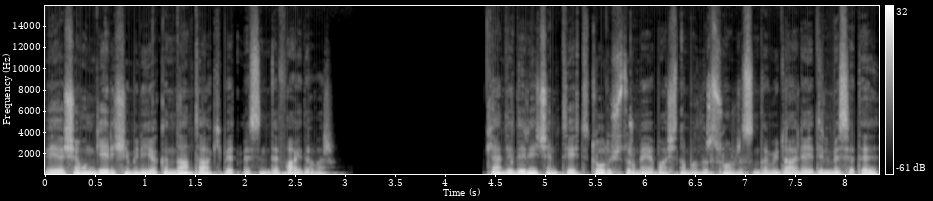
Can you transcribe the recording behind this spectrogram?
ve yaşamın gelişimini yakından takip etmesinde fayda var. Kendileri için tehdit oluşturmaya başlamaları sonrasında müdahale edilmese de,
